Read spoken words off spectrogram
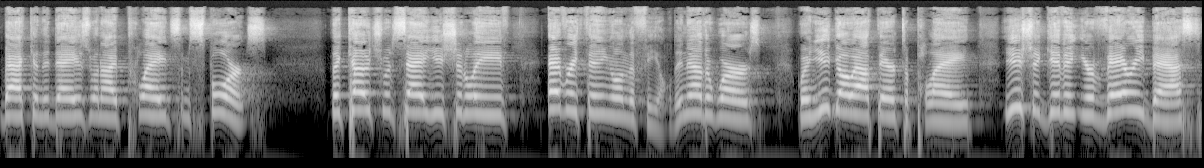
Back in the days when I played some sports, the coach would say you should leave everything on the field. In other words, when you go out there to play, you should give it your very best,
